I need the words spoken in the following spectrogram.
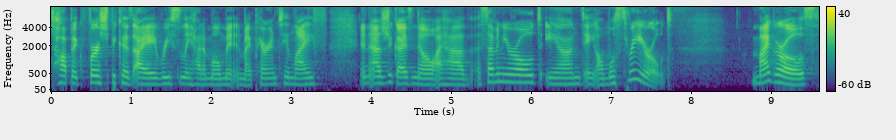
topic first because I recently had a moment in my parenting life. And as you guys know, I have a seven year old and a almost three year old. My girls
